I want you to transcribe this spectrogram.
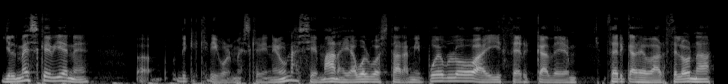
Y el mes que viene, uh, ¿qué digo el mes que viene? En una semana ya vuelvo a estar a mi pueblo, ahí cerca de, cerca de Barcelona.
